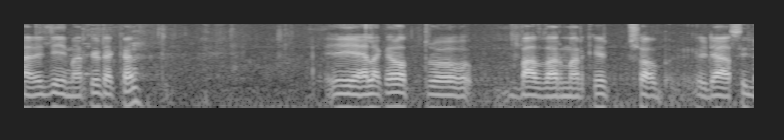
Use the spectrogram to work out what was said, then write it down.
আর এই যে মার্কেট একখান, এই এলাকার অত্র বাজার, মার্কেট সব এটা আসিল।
